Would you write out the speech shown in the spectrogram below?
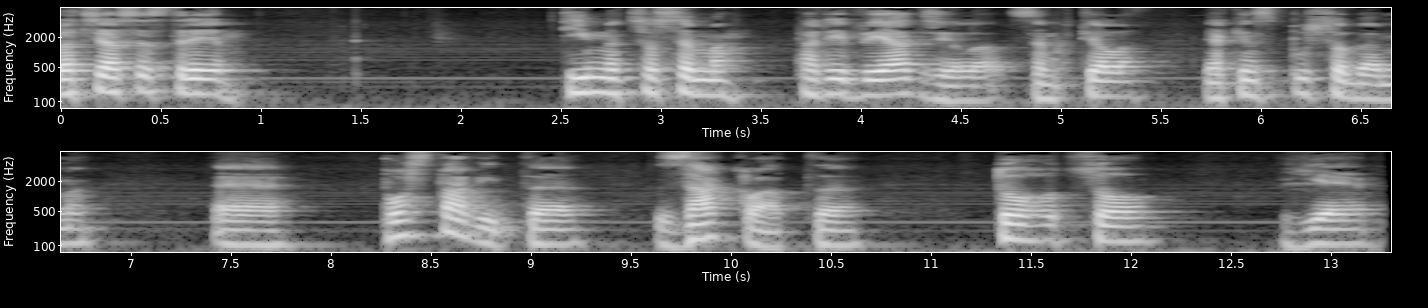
Bratři a sestry, tím, co jsem tady vyjadřil, jsem chtěl jakým způsobem eh, postavit eh, základ eh, toho, co je,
